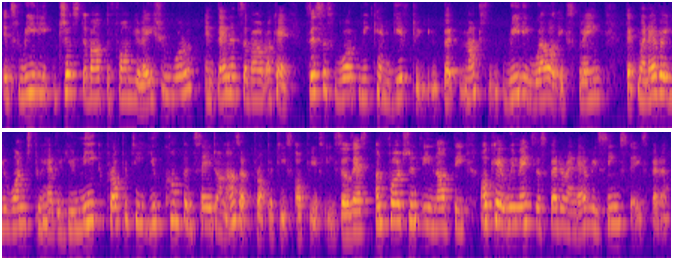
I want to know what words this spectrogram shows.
it's really just about the formulation work and then it's about okay this is what we can give to you. But max really well explained that whenever you want to have a unique property you compensate on other properties obviously. So there's unfortunately not the okay we make this better and everything stays better.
